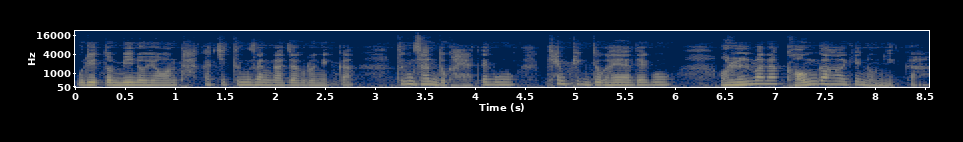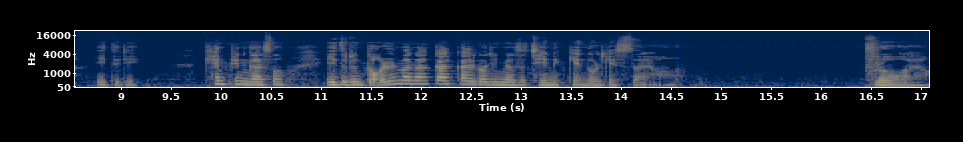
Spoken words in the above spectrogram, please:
우리 또 민호 형은 다 같이 등산 가자 그러니까 등산도 가야 되고 캠핑도 가야 되고 얼마나 건강하게 놉니까 이들이. 캠핑 가서 이들은 또 얼마나 깔깔거리면서 재밌게 놀겠어요. 부러워요.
